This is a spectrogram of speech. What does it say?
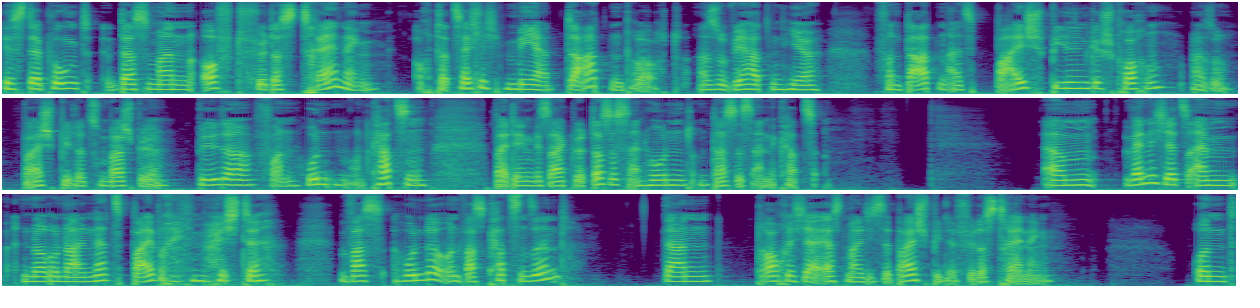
ist der Punkt, dass man oft für das Training auch tatsächlich mehr Daten braucht. Also wir hatten hier von Daten als Beispielen gesprochen, also Beispiele zum Beispiel Bilder von Hunden und Katzen, bei denen gesagt wird, das ist ein Hund und das ist eine Katze. Ähm, wenn ich jetzt einem neuronalen Netz beibringen möchte, was Hunde und was Katzen sind, dann brauche ich ja erstmal diese Beispiele für das Training. Und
